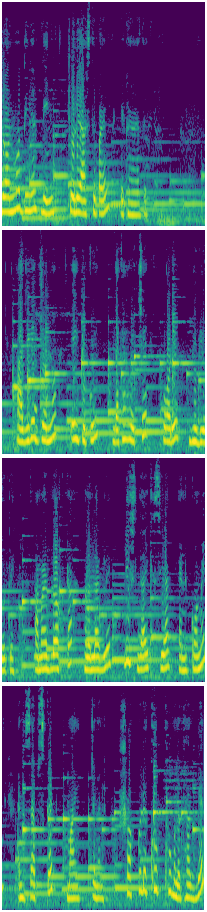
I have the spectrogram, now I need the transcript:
জন্মদিনের দিন চলে আসতে পারেন এখানেতে। আজকের জন্য এইটুকুই। দেখা হচ্ছে পরের ভিডিওতে। আমার ব্লগটা ভালো লাগলে please like share and comment and subscribe my channel সকলে খুব খুব ভালো থাকবেন।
